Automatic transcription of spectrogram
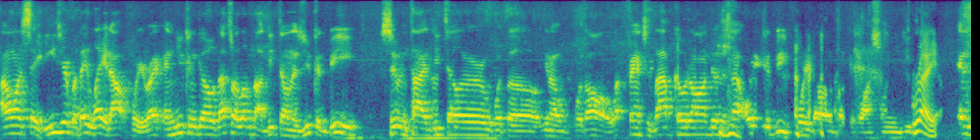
I don't want to say easier, but they lay it out for you, right? And you can go. That's what I love about detailing is you could be suit and tie detailer with a, you know, with all fancy lab coat on, doing this that, or it could be forty dollar bucket washing. Right and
